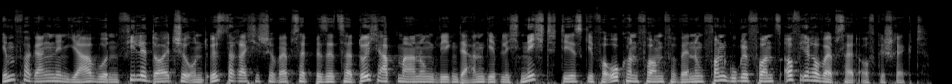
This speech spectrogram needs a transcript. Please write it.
Im vergangenen Jahr wurden viele deutsche und österreichische Website-Besitzer durch Abmahnungen wegen der angeblich nicht DSGVO-konformen Verwendung von Google Fonts auf ihrer Website aufgeschreckt.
